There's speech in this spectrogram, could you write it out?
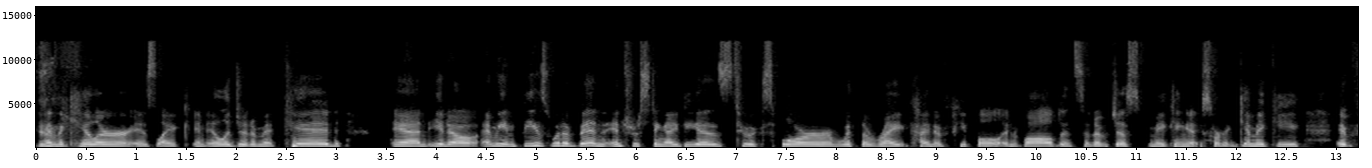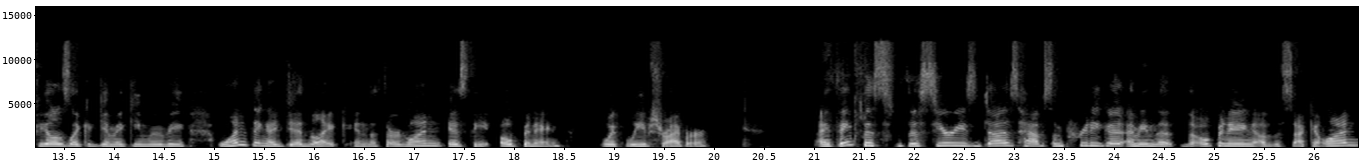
yeah. and the killer is like an illegitimate kid. And you know, I mean, these would have been interesting ideas to explore with the right kind of people involved instead of just making it sort of gimmicky. It feels like a gimmicky movie. One thing I did like in the third one is the opening with Liev Schreiber I think this this series does have some pretty good. I mean, the the opening of the second one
